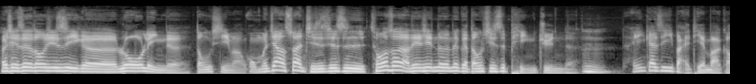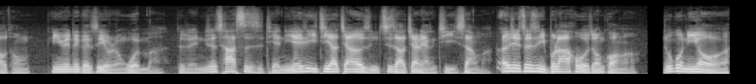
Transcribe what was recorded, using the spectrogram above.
而且这个东西是一个 rolling 的东西嘛，我们这样算其实就是从手表天线那个那个东西是平均的，嗯，应该是一百天吧，高通，因为那个是有人问嘛，对不对？你就差四十天，你一季要降二十，你至少降两季以上嘛。而且这是你不拉货的状况啊。如果你有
